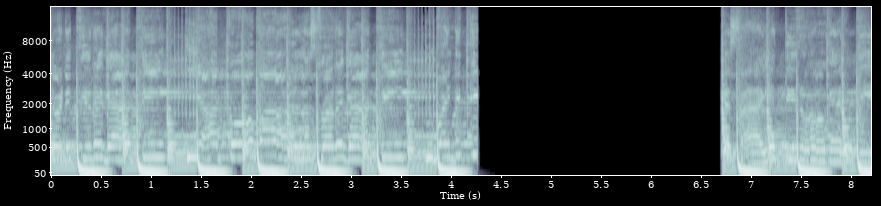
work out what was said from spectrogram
ಜೋಡಿ ತಿರುಗಾತಿ, ಯಾಕೋ ಬಾಳ ಸ್ವರ್ಗಾತಿ ಬಡಕಿ ಸಾಯತಿ ರೋಗತಿ.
